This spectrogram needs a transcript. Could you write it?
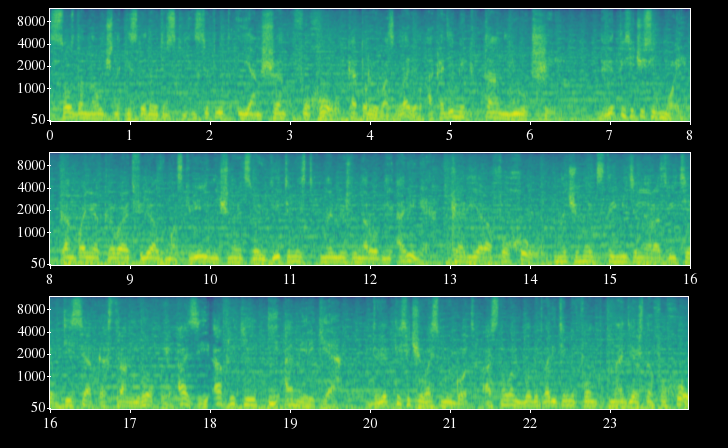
Создан научно-исследовательский институт Яншен Фохоу, который возглавил академик Тан Ю Чжи. 2007. Компания открывает филиал в Москве и начинает свою деятельность на международной арене. Карьера Фохоу начинает стремительное развитие в десятках стран Европы, Азии, Африки и Америки. 2008 год. Основан благотворительный фонд «Надежда Фохоу»,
